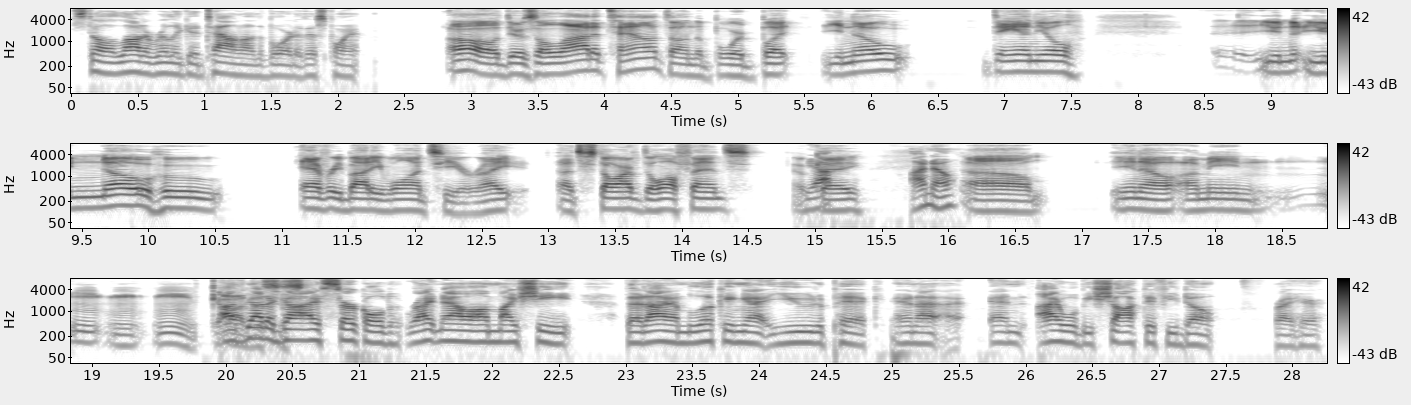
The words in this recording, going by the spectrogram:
Still a lot of really good talent on the board at this point. Oh, there's a lot of talent on the board, but you know, Daniel, eh, you you know who everybody wants here, right? A starved offense. Okay. I know. Um, you know, I mean. God, I've got a is- guy circled right now on my sheet that I am looking at you to pick, and I and I will be shocked if you don't. Right here.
